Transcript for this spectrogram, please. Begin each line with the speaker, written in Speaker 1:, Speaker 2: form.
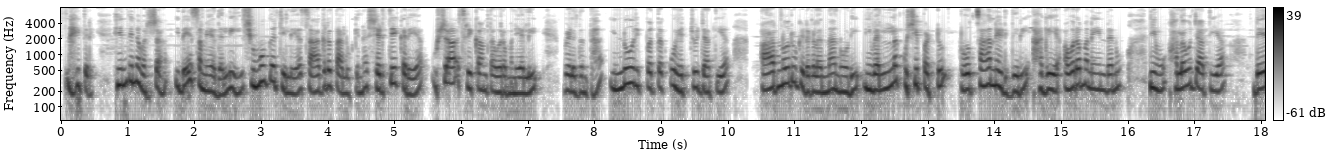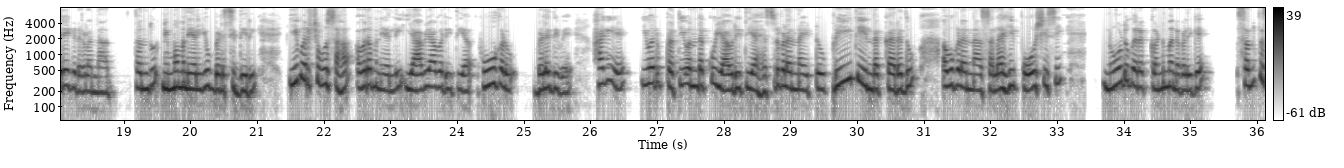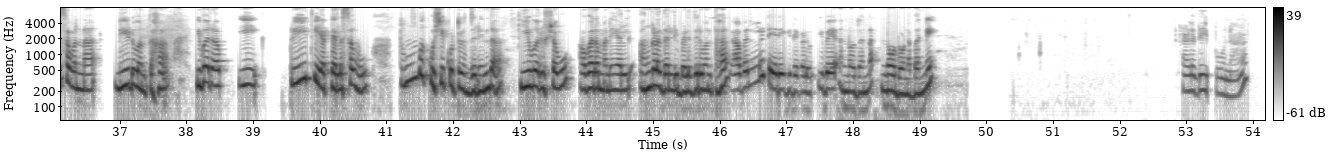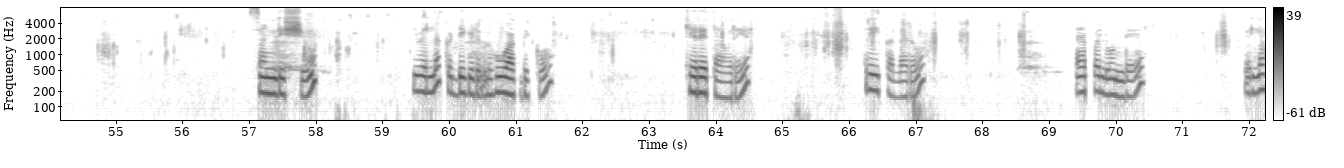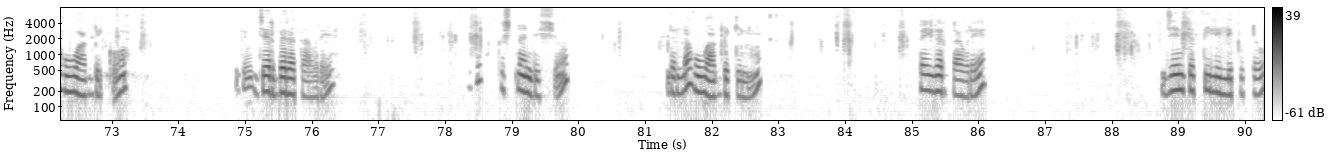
Speaker 1: ಸ್ನೇಹಿತರೆ, ಹಿಂದಿನ ವರ್ಷ ಇದೇ ಸಮಯದಲ್ಲಿ ಶಿವಮೊಗ್ಗ ಜಿಲ್ಲೆಯ ಸಾಗರ ತಾಲೂಕಿನ ಶೆಡ್ತಿಕೆರೆಯ ಉಷಾ ಶ್ರೀಕಾಂತ್ ಅವರ ಮನೆಯಲ್ಲಿ ಬೆಳೆದಂತಹ ಇನ್ನೂರಿಪ್ಪತ್ತಕ್ಕೂ ಹೆಚ್ಚು ಜಾತಿಯ ಆರುನೂರು ಗಿಡಗಳನ್ನು ನೋಡಿ ನೀವೆಲ್ಲ ಖುಷಿಪಟ್ಟು ಪ್ರೋತ್ಸಾಹ ನೀಡಿದ್ದೀರಿ. ಹಾಗೆಯೇ ಅವರ ಮನೆಯಿಂದನೂ ನೀವು ಹಲವು ಜಾತಿಯ ಡೇರೆ ಗಿಡಗಳನ್ನು ತಂದು ನಿಮ್ಮ ಮನೆಯಲ್ಲಿಯೂ ಬೆಳೆಸಿದ್ದೀರಿ. ಈ ವರ್ಷವೂ ಸಹ ಅವರ ಮನೆಯಲ್ಲಿ ಯಾವ್ಯಾವ ರೀತಿಯ ಹೂವುಗಳು ಬೆಳೆದಿವೆ, ಹಾಗೆಯೇ ಇವರು ಪ್ರತಿಯೊಂದಕ್ಕೂ ಯಾವ ರೀತಿಯ ಹೆಸರುಗಳನ್ನು ಇಟ್ಟು ಪ್ರೀತಿಯಿಂದ ಕರೆದು ಅವುಗಳನ್ನು ಸಲಹಿ ಪೋಷಿಸಿ ನೋಡುಗರ ಕಣ್ಮನಗಳಿಗೆ ಸಂತಸವನ್ನು ನೀಡುವಂತಹ ಇವರ ಈ ಪ್ರೀತಿಯ ಕೆಲಸವು ತುಂಬ ಖುಷಿ ಕೊಟ್ಟಿದ್ದರಿಂದ ಈ ವರ್ಷವೂ ಅವರ ಮನೆಯಲ್ಲಿ ಅಂಗಳದಲ್ಲಿ ಬೆಳೆದಿರುವಂತಹ ಯಾವೆಲ್ಲ ಡೇರೆ ಗಿಡಗಳು ಇವೆ ಅನ್ನೋದನ್ನು ನೋಡೋಣ ಬನ್ನಿ.
Speaker 2: ಹಳದಿ ಪೂನ. ಸಣ್ಣ ಡಿಶ್ಶು ಇವೆಲ್ಲ ಕಡ್ಡಿ ಗಿಡಗಳು ಹೂವು ಹಾಕಬೇಕು. ಕೆರೆ ತಾವರೆ. Three colour. ಆ್ಯಪಲ್ ಉಂಡೆ. ಎಲ್ಲ ಹೂವು ಹಾಕಬೇಕು. ಇದು ಜರ್ಬೆರ ತಾವರೆ. ಇದು ಕೃಷ್ಣನ್ ಡಿಶ್ಶು. ಇದೆಲ್ಲ ಹೂವು ಹಾಕ್ಬೇಕಿನ್ನು. ಟೈಗರ್ ತಾವರೆ. ಜೇನುತತ್ತಿ ಲಿಲ್ಲಿ ಪುಟ್ಟು.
